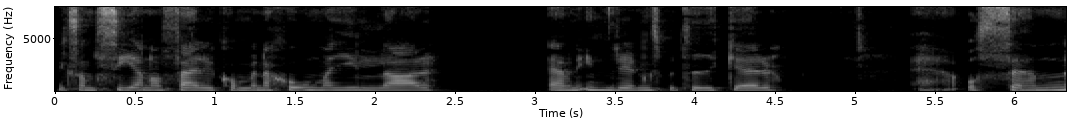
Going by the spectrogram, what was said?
Liksom se någon färgkombination man gillar. Även inredningsbutiker. Eh, och sen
